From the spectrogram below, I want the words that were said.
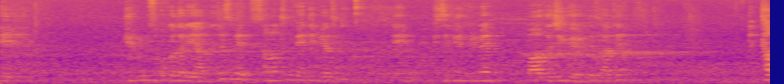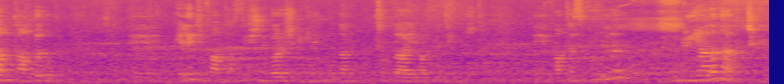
e, birbirimizi o kadar iyi anlarız ve sanatın ve edebiyatın e, bizi birbirine bağlayıcı görevi zaten e, tam tam da bu. E, hele ki fantastik, şimdi Barış Ege'nin bundan çok daha iyi bahsedecektir. E, fantastik kurgu da dünyadan artık çıkıyor.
